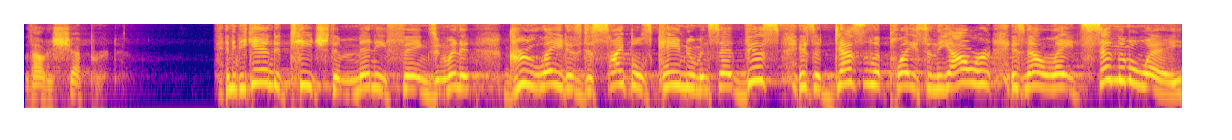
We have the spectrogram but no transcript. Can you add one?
without a shepherd. And he began to teach them many things. And when it grew late, his disciples came to him and said, This is a desolate place, and the hour is now late. Send them away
